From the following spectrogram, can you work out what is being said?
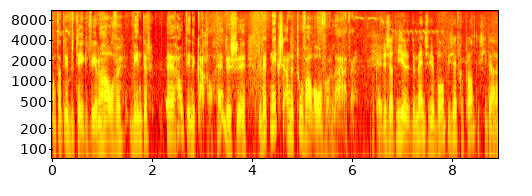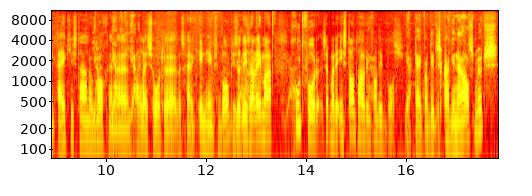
Want dat betekent weer een halve winter uh, hout in de kachel. Hè? Dus uh, er werd niks aan de toeval overlaten. Oké, okay, dus dat hier de mensen weer boompjes heeft geplant. Ik zie daar een eikje staan ook ja, nog. En ja, ja. allerlei soorten, waarschijnlijk inheemse boompjes. Dat is alleen maar goed voor zeg maar, de instandhouding van dit bos. Ja, kijk, want dit is kardinaalsmuts.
